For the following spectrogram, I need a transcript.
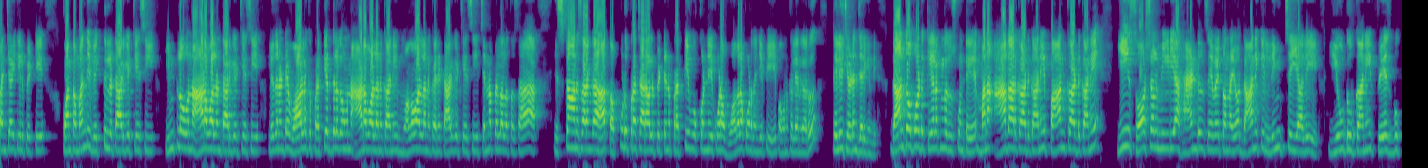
పంచాయతీలు పెట్టి కొంతమంది వ్యక్తులను టార్గెట్ చేసి ఇంట్లో ఉన్న ఆడవాళ్ళని టార్గెట్ చేసి లేదంటే వాళ్ళకి ప్రత్యర్థులుగా ఉన్న ఆడవాళ్ళను కానీ మగవాళ్ళను కానీ టార్గెట్ చేసి చిన్నపిల్లలతో సహా ఇష్టానుసారంగా తప్పుడు ప్రచారాలు పెట్టిన ప్రతి ఒక్కరిని కూడా వదలకూడదని చెప్పి పవన్ కళ్యాణ్ గారు తెలియచేయడం జరిగింది. దాంతోపాటు కీలకంగా చూసుకుంటే మన ఆధార్ కార్డు కానీ పాన్ కార్డు కానీ ఈ సోషల్ మీడియా హ్యాండిల్స్ ఏవైతే ఉన్నాయో దానికి లింక్ చేయాలి. యూట్యూబ్ కానీ ఫేస్బుక్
